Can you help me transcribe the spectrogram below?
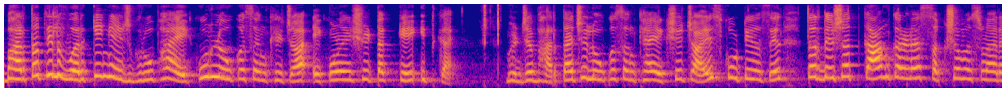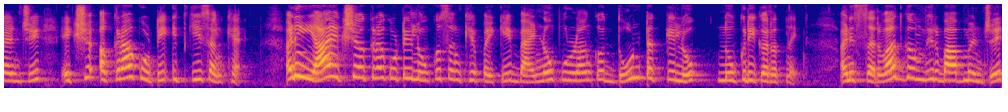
भारतातील वर्किंग एज ग्रुप हा एकूण लोकसंख्येच्या एकोणऐंशी टक्के इतका आहे. म्हणजे भारताची लोकसंख्या एकशे चाळीस कोटी असेल तर देशात काम करण्यास सक्षम असणाऱ्यांची एकशे अकरा कोटी इतकी संख्या आहे. आणि या एकशे अकरा कोटी लोकसंख्येपैकी ब्याण्णव पूर्णांक दोन टक्के लोक नोकरी करत नाहीत. आणि सर्वात गंभीर बाब म्हणजे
